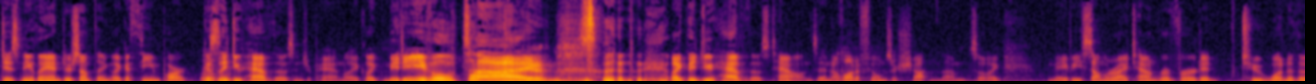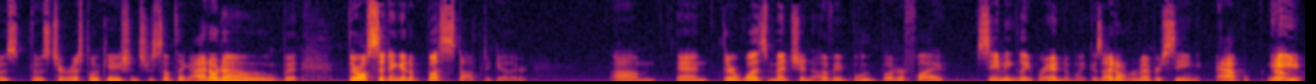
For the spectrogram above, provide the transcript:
Disneyland or something, like a theme park. Because they do have those in Japan, like like medieval times. like they do have those towns, and a lot of films are shot in them. So like maybe Samurai Town reverted to one of those those tourist locations or something. I don't know, but they're all sitting at a bus stop together. Um, and there was mention of a blue butterfly, seemingly randomly, because I don't remember seeing ab No. a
